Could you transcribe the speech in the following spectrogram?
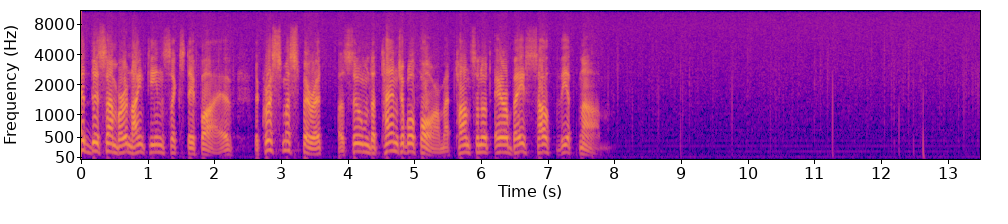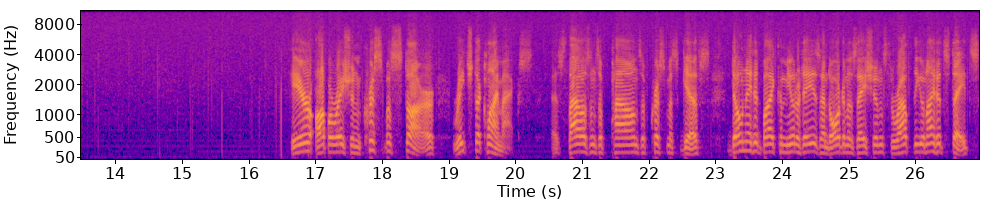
In mid December 1965, the Christmas spirit assumed a tangible form at Tan Son Nhut Air Base, South Vietnam. Here, Operation Christmas Star reached a climax as thousands of pounds of Christmas gifts donated by communities and organizations throughout the United States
